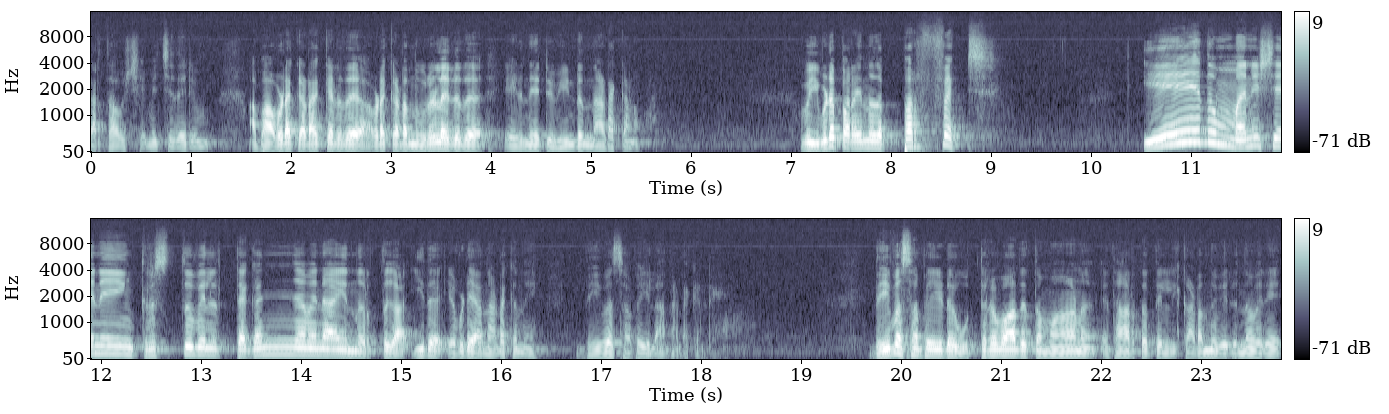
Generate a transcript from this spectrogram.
കർത്താവ് ക്ഷമിച്ചു തരും. അപ്പോൾ അവിടെ കിടക്കരുത് അവിടെ കിടന്നുരുളരുത് എഴുന്നേറ്റ് വീണ്ടും നടക്കണം. അപ്പോൾ ഇവിടെ പറയുന്നത് പെർഫെക്റ്റ് ഏതു മനുഷ്യനെയും ക്രിസ്തുവിൽ തികഞ്ഞവനായി നിർത്തുക. ഇത് എവിടെയാണ് നടക്കുന്നത് ദൈവസഭയിലാണ് നടക്കേണ്ടത് ദൈവസഭയുടെ ഉത്തരവാദിത്തമാണ് യഥാർത്ഥത്തിൽ കടന്നു വരുന്നവരെ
